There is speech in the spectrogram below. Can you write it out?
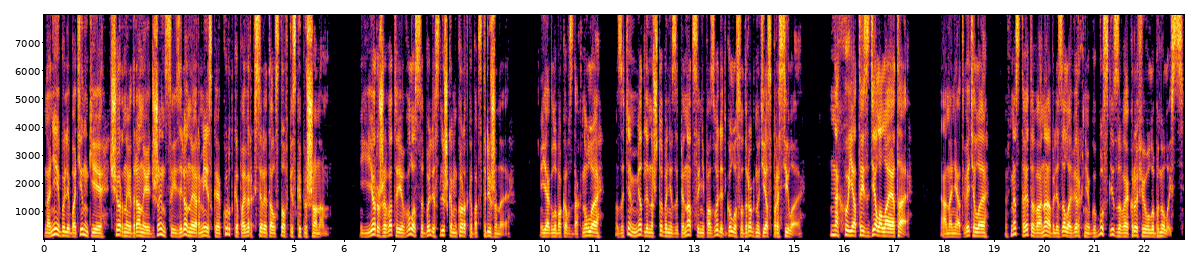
На ней были ботинки, черные драные джинсы и зеленая армейская куртка поверх серой толстовки с капюшоном. Ее рыжеватые волосы были слишком коротко подстрижены. Я глубоко вздохнула, затем медленно, чтобы не запинаться и не позволить голосу дрогнуть, я спросила. «Нахуя ты сделала это?» Она не ответила. Вместо этого она облизала верхнюю губу, слизывая кровь и улыбнулась.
